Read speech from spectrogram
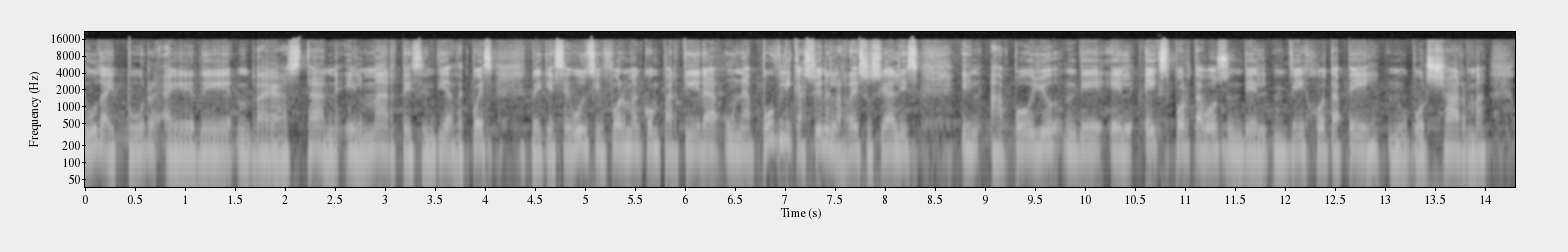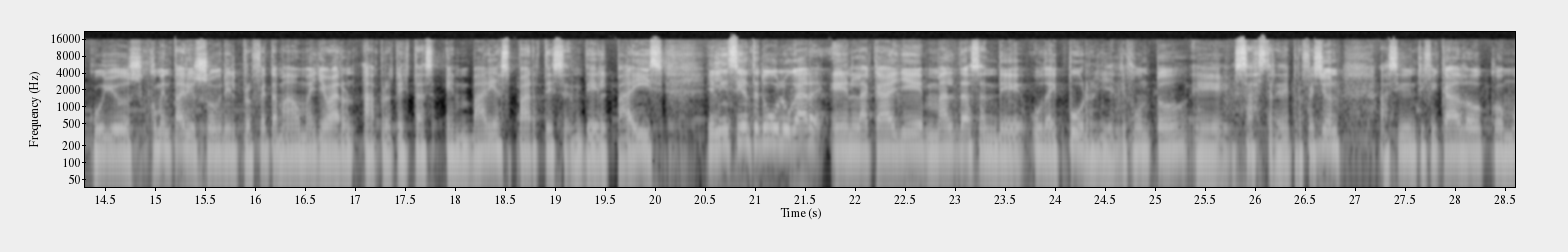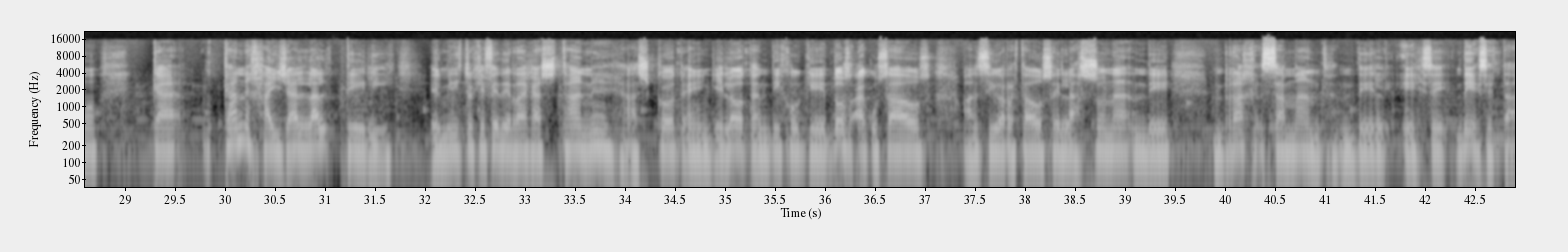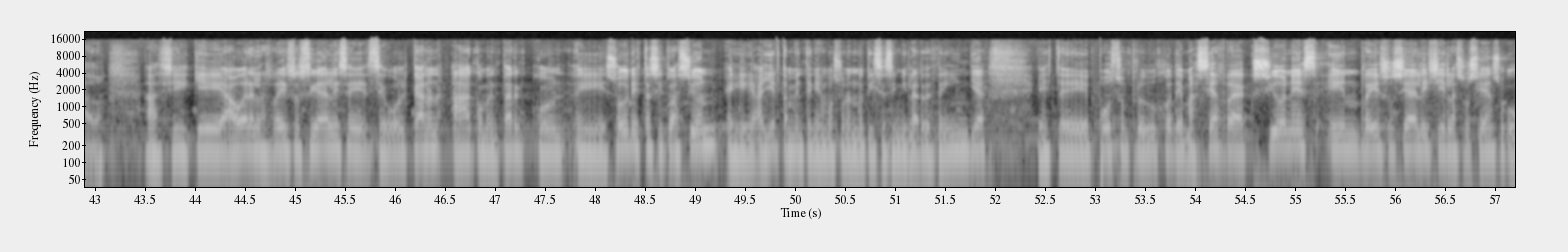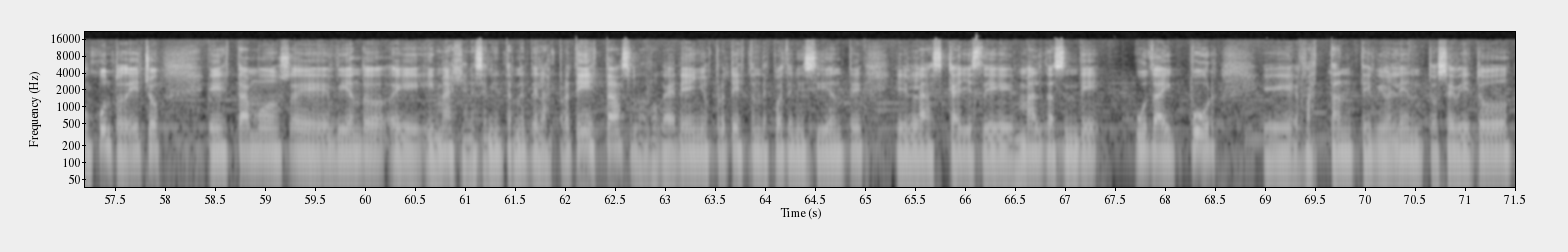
Udaipur eh, de Rajasthan el martes, en días después de que, según se informa, compartiera una publicación en las redes sociales en apoyo del ex portavoz del BJP, Nupur Sharma, cuyos comentarios sobre el profeta Mahoma llevaron a protestas en varias partes del país. El incidente tuvo lugar en la calle Maldas de Udaipur y el difunto eh, sastre de profesión ha sido identificado como Kanhayalal Teli. El ministro jefe de Rajasthan, Ashkot Gelot, dijo que dos acusados han sido arrestados en la zona de Rajsamand del ese, de ese estado. Así que ahora las redes sociales se volcaron a comentar eh, sobre esta situación. Eh, ayer también teníamos una noticia similar desde India. Este post produjo demasiadas reacciones en redes sociales y en la sociedad en su conjunto. De hecho, estamos eh, viendo imágenes en internet de las protestas. Los lugareños protestan después del incidente en las calles de Maldas de Udaipur, eh, bastante violento, se ve todo.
